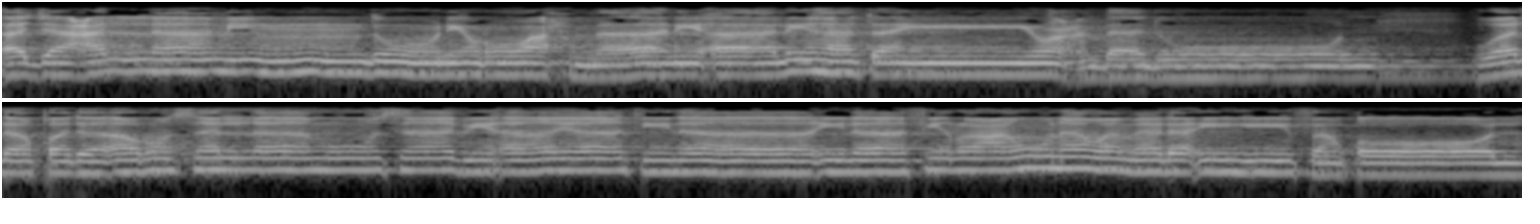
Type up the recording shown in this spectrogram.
أجعلنا من دون الرحمن آلهة يعبدون ولقد أرسلنا موسى بآياتنا إلى فرعون وملئه فقال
